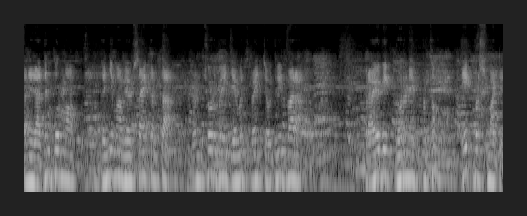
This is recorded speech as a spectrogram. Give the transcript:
અને રાધનપુરમાં ગંજમાં વ્યવસાય કરતા રણછોડભાઈ જયવંતભાઈ ચૌધરી દ્વારા પ્રાયોગિક ધોરણે પ્રથમ એક વર્ષ માટે.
